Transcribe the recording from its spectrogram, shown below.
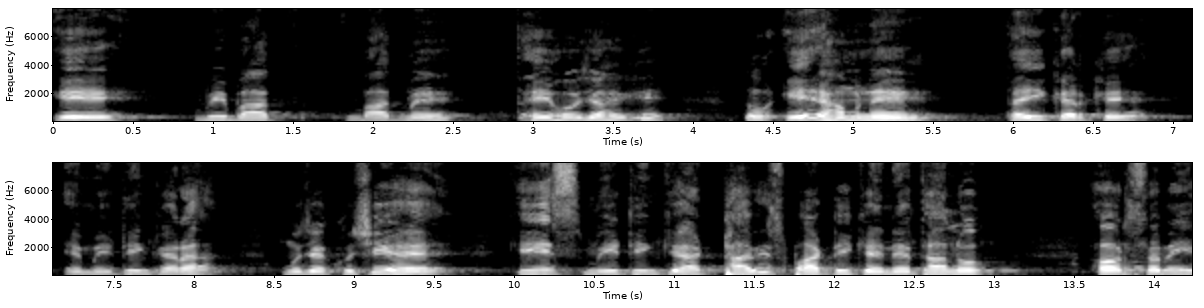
ये भी बात बाद में तय हो जाएगी। तो ये हमने तय करके ये मीटिंग करा। मुझे खुशी है कि इस मीटिंग के 28 पार्टी के नेता लोग और सभी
